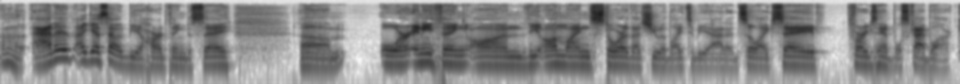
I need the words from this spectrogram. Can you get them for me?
I don't know, added? I guess that would be a hard thing to say. Um, or anything on the online store that you would like to be added. So, like, say, for example, Skyblock.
